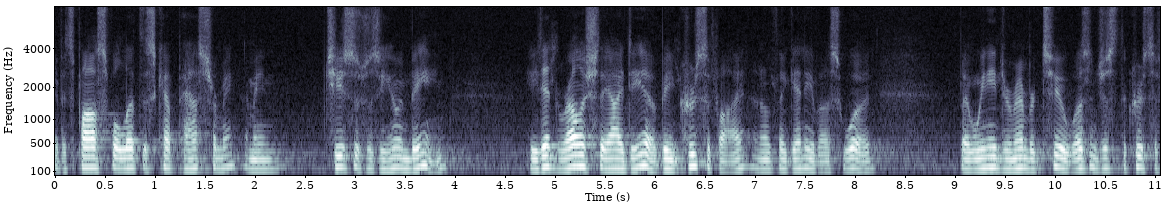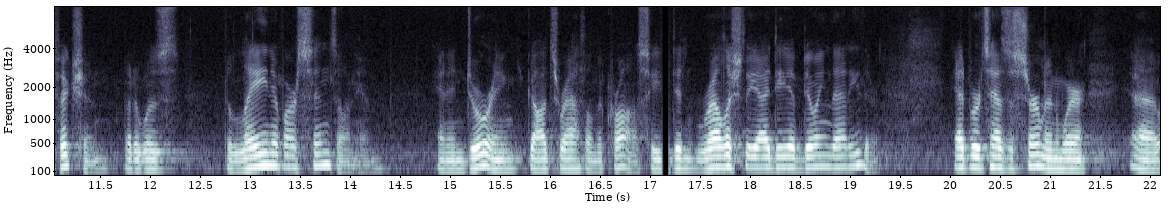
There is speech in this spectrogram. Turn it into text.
if it's possible, let this cup pass from me. I mean, Jesus was a human being. He didn't relish the idea of being crucified. I don't think any of us would. But we need to remember, too, it wasn't just the crucifixion, but it was the laying of our sins on him and enduring God's wrath on the cross. He didn't relish the idea of doing that either. Edwards has a sermon where uh,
